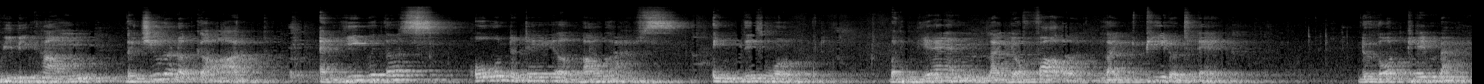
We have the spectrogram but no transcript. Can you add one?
We become the children of God, and He with us all the day of our lives in this world. But in the end, like your father, like Peter today, the Lord came back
